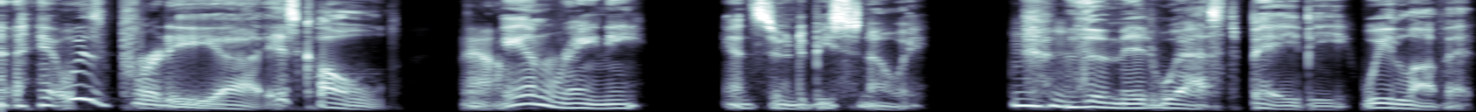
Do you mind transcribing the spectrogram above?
it was pretty, uh, it's cold yeah. and rainy and soon to be snowy. Mhm. the Midwest, baby. We love it.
